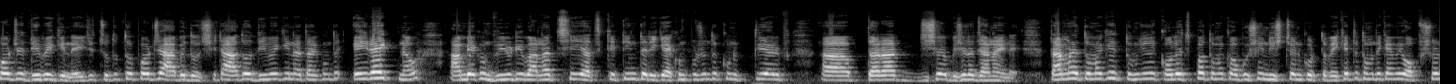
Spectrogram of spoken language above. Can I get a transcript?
পর্যায়ে দেবে কিনা এই যে চতুর্থ পর্যায়ে আবেদন, সেটা আদৌ দিবে কিনা তার কিন্তু এই রাইট নাও আমি এখন ভিডিওটি বানাচ্ছি আজকে তিন তারিখে, এখন পর্যন্ত কোনো ক্লিয়ার তারা বিষয়, বিষয়টা জানায় নাই। তার মানে তোমাকে, তুমি যদি কলেজ পাও, তোমাকে অবশ্যই নিশ্চয়ন করতে হবে। এক্ষেত্রে তোমাদেরকে আমি অপশন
